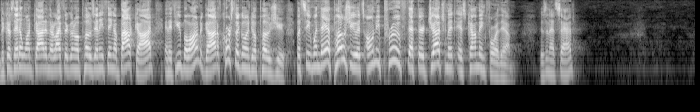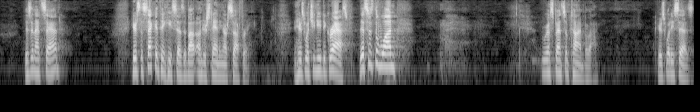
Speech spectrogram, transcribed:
Because they don't want God in their life, they're going to oppose anything about God. And if you belong to God, of course they're going to oppose you. But see, when they oppose you, it's only proof that their judgment is coming for them. Isn't that sad? Isn't that sad? Here's the second thing he says about understanding our suffering. And here's what you need to grasp. This is the one we're going to spend some time about. Here's what he says.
